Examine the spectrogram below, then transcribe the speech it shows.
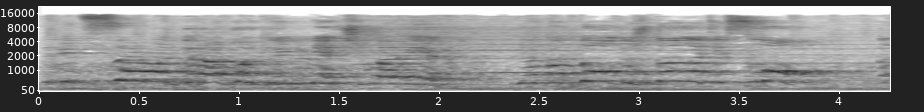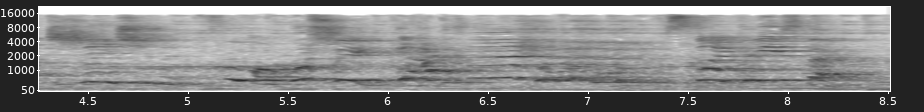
Ты ведь самый дорогой для меня человек. Я так долго ждал этих слов от женщины. Фу, мужик, как? Стой, Криста!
